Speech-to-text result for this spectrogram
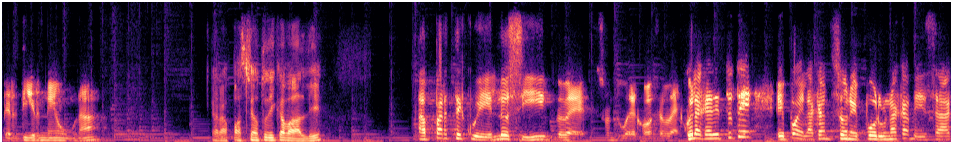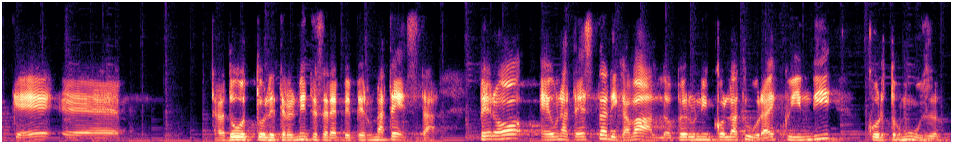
per dirne una. Era appassionato di cavalli? A parte quello, sì, vabbè, sono due cose. Vabbè. Quella che hai detto te, e poi la canzone Por una cabeza, che eh, tradotto letteralmente sarebbe per una testa, però è una testa di cavallo per un'incollatura e quindi cortomuso.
